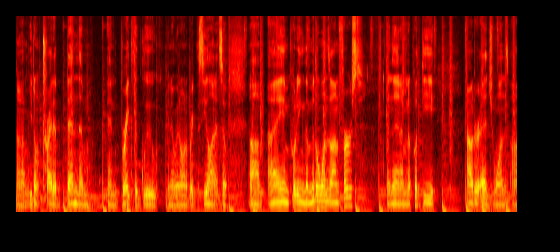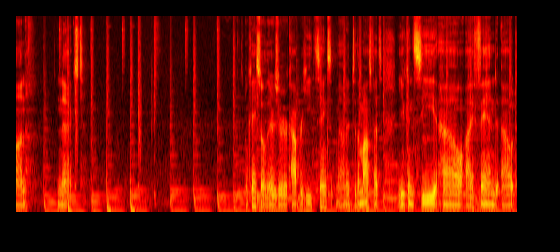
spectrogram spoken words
um, you don't try to bend them and break the glue. You know, we don't want to break the seal on it. So um, I am putting the middle ones on first, and then I'm going to put the outer edge ones on next. Okay, so there's your copper heat sinks mounted to the MOSFETs. You can see how I fanned out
